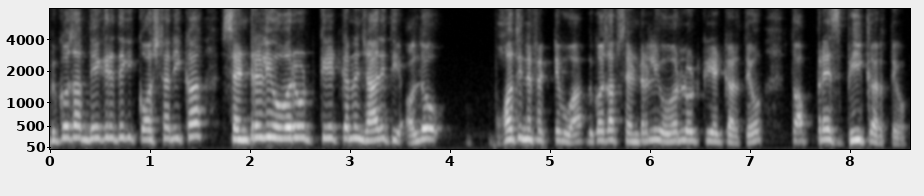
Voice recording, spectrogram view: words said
बिकॉज़ आप देख रहे थे कि कोस्टारिका सेंट्रली ओवरलोड क्रिएट करने जा रही थी। ऑल्दो बहुत इनफेक्टिव हुआ बिकॉज़ आप सेंट्रली ओवरलोड क्रिएट करते हो तो आप प्रेस भी करते हो।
